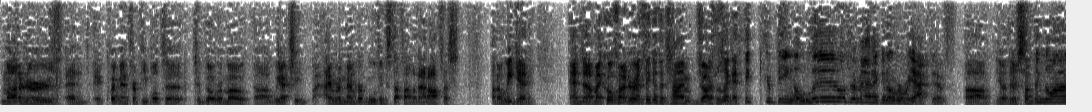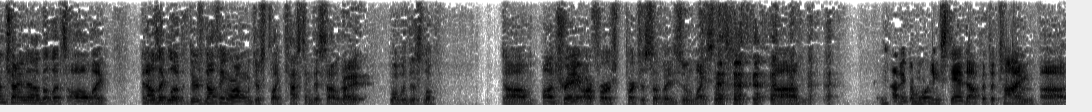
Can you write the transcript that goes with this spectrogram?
monitors and equipment for people to, to go remote. Uh, we actually, I remember moving stuff out of that office on a weekend. And uh, my co-founder, I think at the time, Josh was like, I think you're being a little dramatic and overreactive. Uh, you know, there's something going on in China, but let's all like, and I was like, look, there's nothing wrong with just like testing this out. Right. what would this look um, Entree, our first purchase of a Zoom license, um, and having a morning stand up. At the time, uh,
